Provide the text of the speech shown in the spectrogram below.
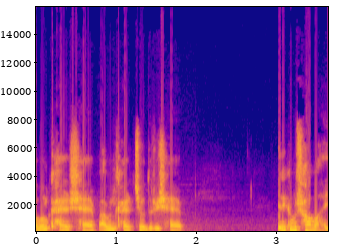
আবুল খায়ের সাহেব, আবুল খায়ের চৌধুরী সাহেব। এরকম সবাই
